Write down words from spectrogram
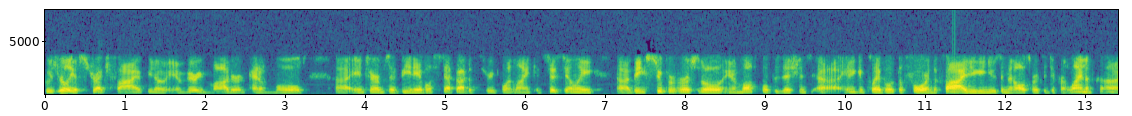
who's really a stretch five, you know, a very modern kind of mold uh, in terms of being able to step out to the three point line consistently, uh, being super versatile, you know, multiple positions. Uh, and you can play both the four and the five. You can use them in all sorts of different lineup uh,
